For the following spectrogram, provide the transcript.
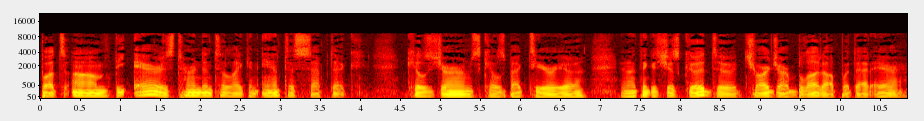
But um, the air is turned into like an antiseptic, kills germs, kills bacteria, and I think it's just good to charge our blood up with that air,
